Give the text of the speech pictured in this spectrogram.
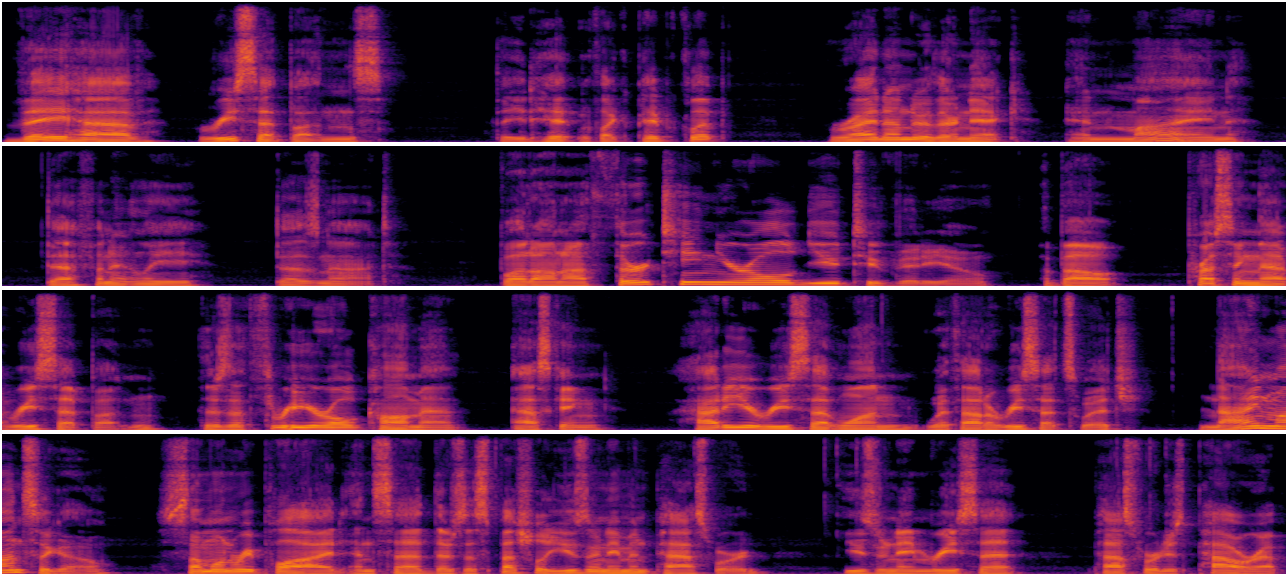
they have reset buttons that you'd hit with like a paperclip right under their NIC. And mine definitely does not. But on a 13 year old YouTube video about pressing that reset button, there's a three year old comment asking, How do you reset one without a reset switch? Nine months ago, someone replied and said there's a special username and password, username reset, password is power up,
